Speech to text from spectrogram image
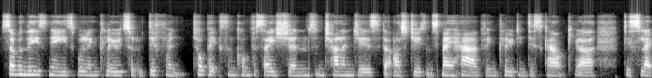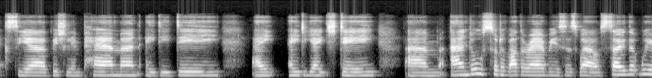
some of these needs will include sort of different topics and conversations and challenges that our students may have, including dyscalculia, dyslexia, visual impairment, ADD, ADHD, um, and all sort of other areas as well, so that we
